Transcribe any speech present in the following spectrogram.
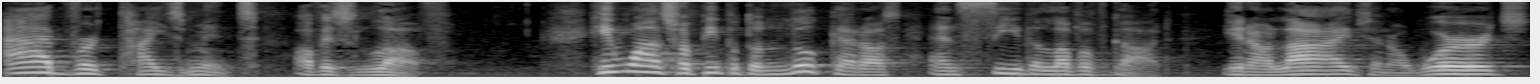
advertisement of His love. He wants for people to look at us and see the love of God in our lives, in our words,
